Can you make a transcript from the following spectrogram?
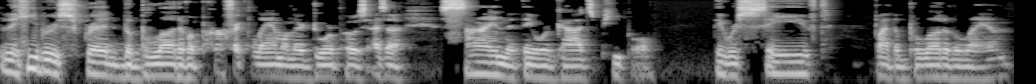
The Hebrews spread the blood of a perfect lamb on their doorposts as a sign that they were God's people. They were saved by the blood of the lamb.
